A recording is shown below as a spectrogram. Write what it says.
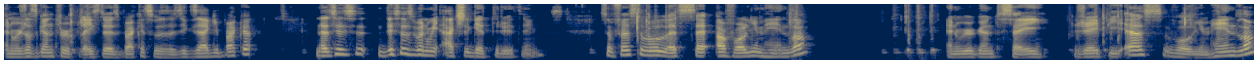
and we're just going to replace those brackets with a zigzaggy bracket. This is, this is when we actually get to do things. So first of all, let's set our volume handler, and we're going to say JPS volume handler.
